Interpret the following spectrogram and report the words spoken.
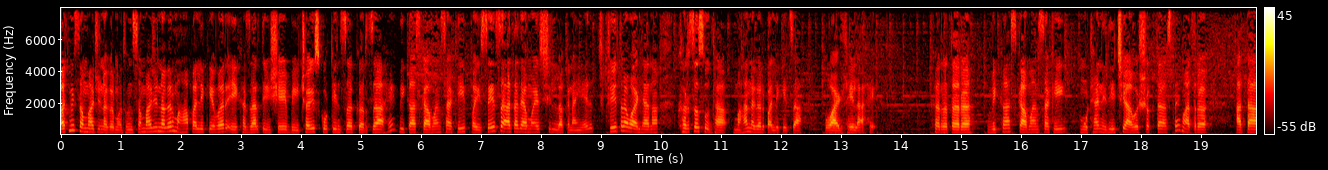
बातमी संभाजीनगरमधून. संभाजीनगर महापालिकेवर एक हजार तीनशे बेचाळीस कोटींचं कर्ज आहे. विकास कामांसाठी पैसेच आता त्यामुळे शिल्लक नाही आहे क्षेत्र वाढल्यानं खर्च सुद्धा महानगरपालिकेचा वाढलेला आहे. खरं तर विकास कामांसाठी मोठ्या निधीची आवश्यकता असते. मात्र आता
